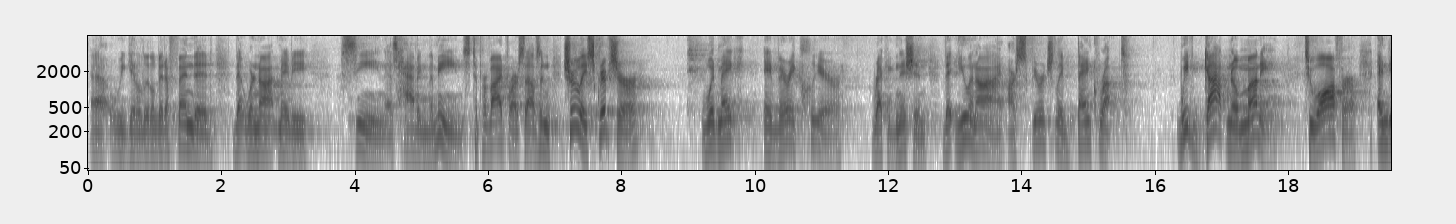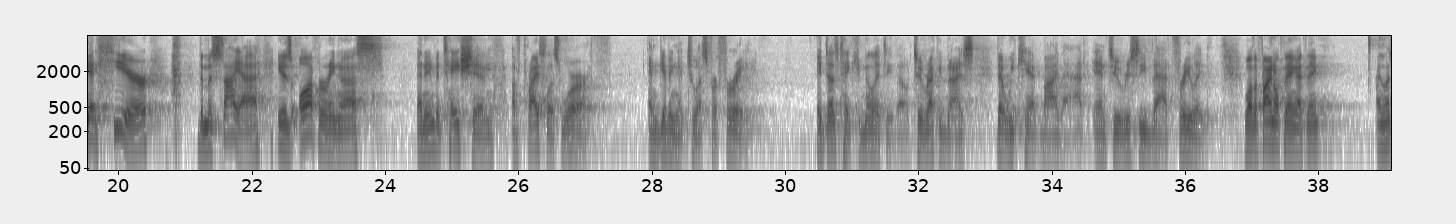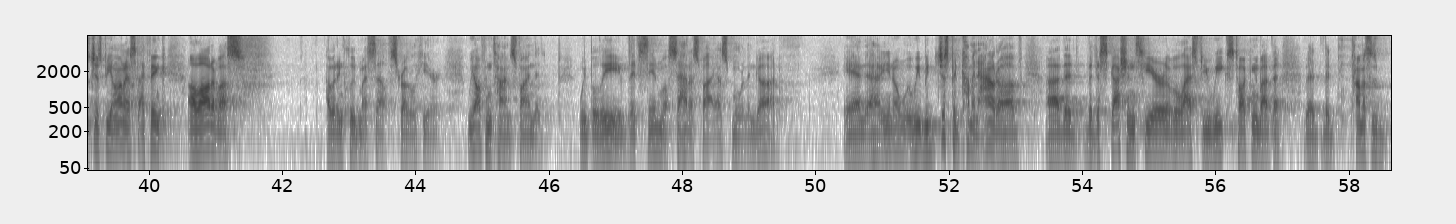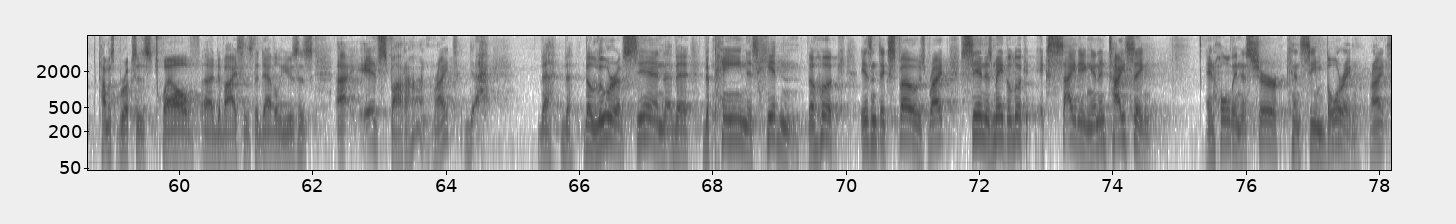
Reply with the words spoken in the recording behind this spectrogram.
Uh, we get a little bit offended that we're not maybe seen as having the means to provide for ourselves. And truly, Scripture would make a very clear recognition that you and I are spiritually bankrupt. We've got no money to offer, and yet here the Messiah is offering us an invitation of priceless worth and giving it to us for free. It does take humility, though, to recognize that we can't buy that and to receive that freely. Well, the final thing, I think, and let's just be honest, I think a lot of us, I would include myself, struggle here. We oftentimes find that we believe that sin will satisfy us more than God. And, uh, you know, we, have just been coming out of uh, the, the discussions here over the last few weeks talking about the, the, the Thomas's, Thomas Brooks's 12 uh, devices the devil uses. Uh, it's spot on, right? The, the, the lure of sin, the, the pain is hidden. The hook isn't exposed, right? Sin is made to look exciting and enticing. And holiness sure can seem boring, right?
